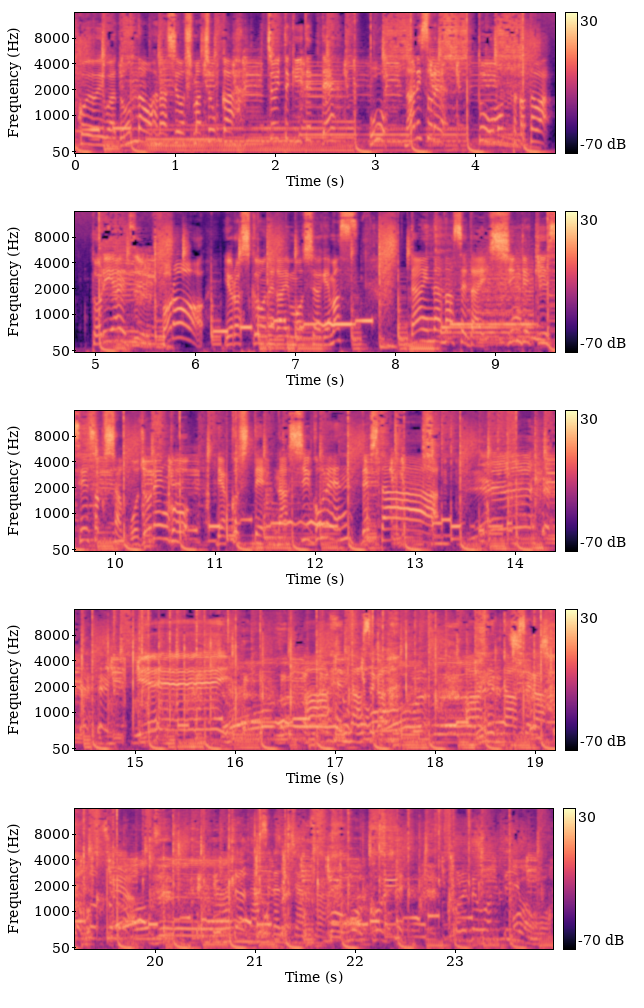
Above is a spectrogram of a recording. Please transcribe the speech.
今宵はどんなお話をしましょうか。ちょいと聞いてって。お何それ。と思った方はとりあえずフォローよろしくお願い申し上げます。第7世代進撃制作者互助連合略してなしご連でした。イエーイ。あー変な汗が。あー変な汗が。あー変な汗が出ちゃった。もうこれでこれで終わっていいわもう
